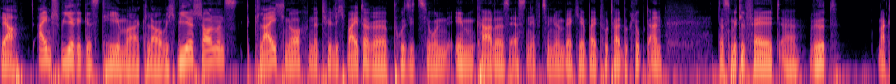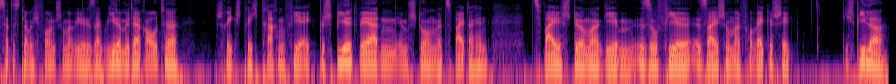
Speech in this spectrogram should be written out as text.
ja ein schwieriges Thema, glaube ich. Wir schauen uns gleich noch natürlich weitere Positionen im Kader des ersten FC Nürnberg hier bei Total Beklubbt an. Das Mittelfeld äh, wird, Max hat es glaube ich vorhin schon mal wieder gesagt, wieder mit der Raute Schrägstrich Drachenviereck bespielt werden. Im Sturm wird es weiterhin zwei Stürmer geben. So viel sei schon mal vorweggeschickt. Die Spieler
